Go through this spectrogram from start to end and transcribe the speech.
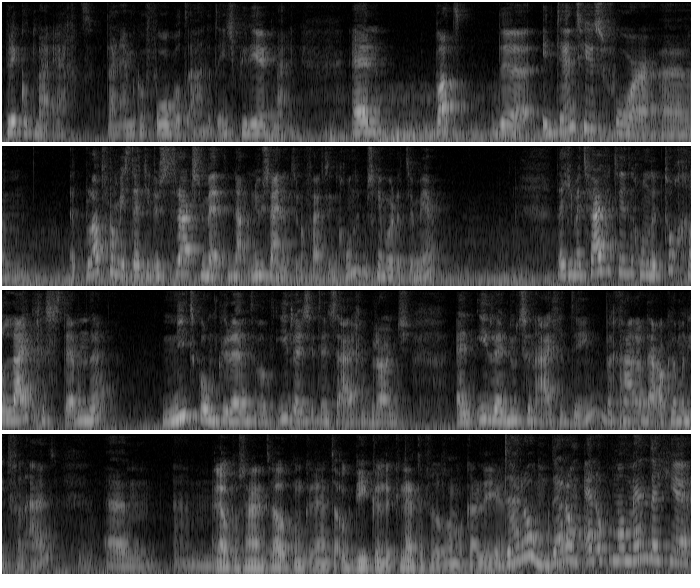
prikkelt mij echt. Daar neem ik een voorbeeld aan, dat inspireert mij. En wat de intentie is voor ehm, het platform, is dat je dus straks met, nou nu zijn het er nog 2500, misschien wordt het er meer. Dat je met 2500 toch gelijkgestemden, niet concurrenten, want iedereen zit in zijn eigen branche, En iedereen doet zijn eigen ding. We gaan er daar ook helemaal niet van uit. Ehm, ehm, En ook al zijn het wel concurrenten, ook die kunnen knetterveel van elkaar leren. Daarom, daarom. En op het moment dat je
